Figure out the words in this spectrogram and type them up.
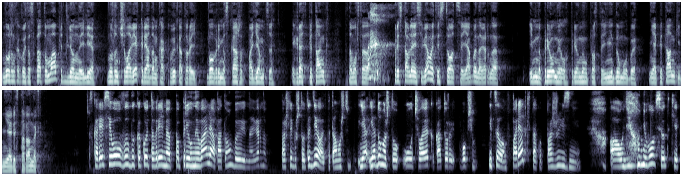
нужен какой-то склад ума определенный или нужен человек рядом, как вы, который вовремя скажет, пойдемте играть в питанг, потому что, представляя себя в этой ситуации, я бы, наверное, именно приуныл, приуныл просто и не думал бы ни о питанге, ни о ресторанах. Скорее всего, вы бы какое-то время поприунывали, а потом бы, наверное, пошли бы что-то делать, потому что я, я думаю, что у человека, который, в общем и целом в порядке, так вот по жизни, а у него, у него все-таки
